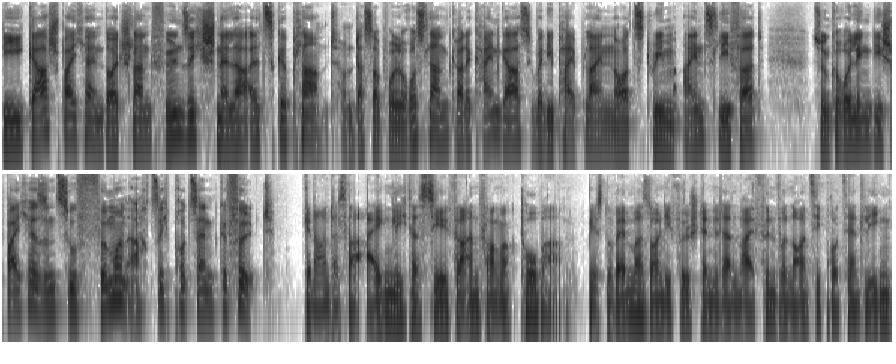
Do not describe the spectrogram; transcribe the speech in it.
Die Gasspeicher in Deutschland füllen sich schneller als geplant. Und das, obwohl Russland gerade kein Gas über die Pipeline Nord Stream 1 liefert. Sönke Röhling, die Speicher sind zu 85 Prozent gefüllt. Genau, und das war eigentlich das Ziel für Anfang Oktober. Bis November sollen die Füllstände dann bei 95 Prozent liegen.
